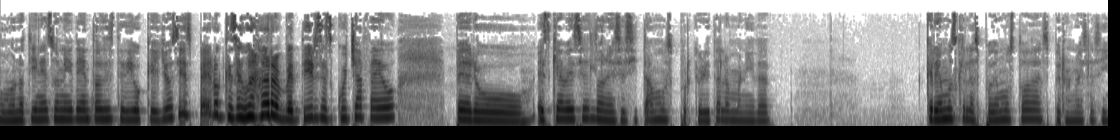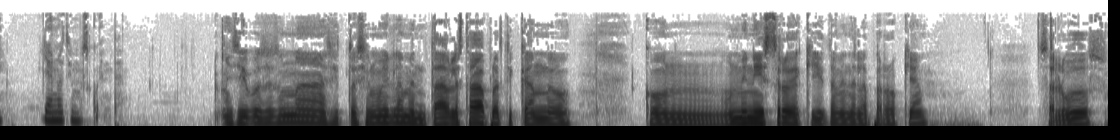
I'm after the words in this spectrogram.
Como no tienes una idea, entonces te digo que yo sí espero que se vuelva a repetir, se escucha feo, pero es que a veces lo necesitamos porque ahorita la humanidad creemos que las podemos todas, pero no es así, ya nos dimos cuenta. Y sí, pues es una situación muy lamentable. Estaba platicando con un ministro de aquí también de la parroquia. Saludos.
